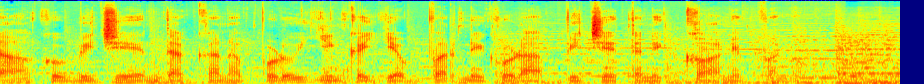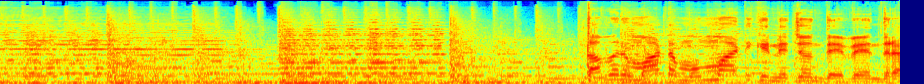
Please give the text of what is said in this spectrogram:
నాకు విజయం దక్కనప్పుడు ఇంకా ఎవ్వరిని కూడా విజేతని కానివ్వను. ఆమెను మాట ముమ్మాటికి నిజం దేవేంద్ర.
